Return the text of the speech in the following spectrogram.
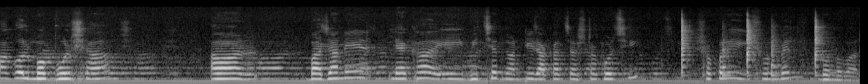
পাগল মকবুল শাহ। আর বাজানে লেখা এই বিচ্ছেদ গানটি রাখার চেষ্টা করছি। সকলেই শুনবেন। ধন্যবাদ।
